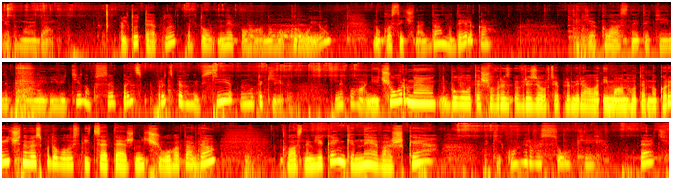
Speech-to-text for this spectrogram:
Я думаю, так. Да. Пальто тепле, пальто непоганого крою. Ну, класична да, моделька. Такий класний, такий непоганий і відтінок. Все, в принципі, в принципі, вони всі ну, такі непогані. Чорне було те, що в рез- в резорт я приміряла, і манго темно-коричневе сподобалось. І це теж нічого, так, да? Класне, м'якеньке, не важке. Такий комір високий. 5,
